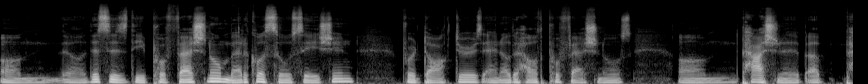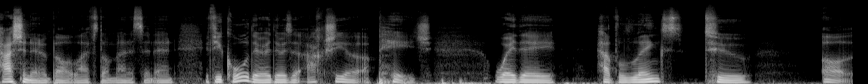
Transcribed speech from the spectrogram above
Um, uh, this is the Professional Medical Association for doctors and other health professionals um, passionate uh, passionate about lifestyle medicine. And if you go there, there's a, actually a, a, page where they have links to. Uh,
